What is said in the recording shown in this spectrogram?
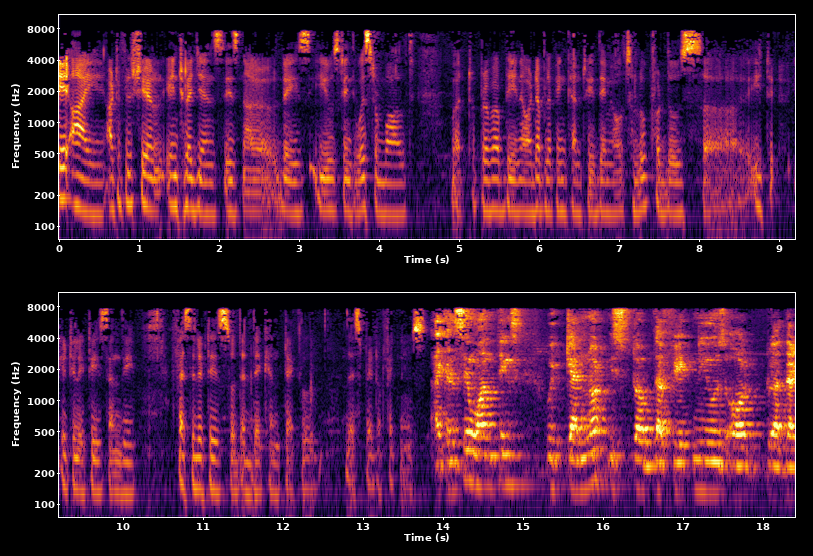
AI, artificial intelligence, is nowadays used in the Western world, but probably in our developing country, they may also look for those uh, utilities and the facilities so that they can tackle the spread of fake news. I can say one thing, we cannot stop the fake news or the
